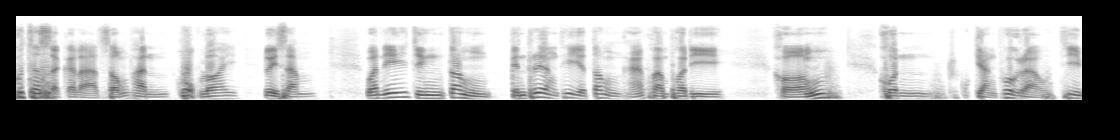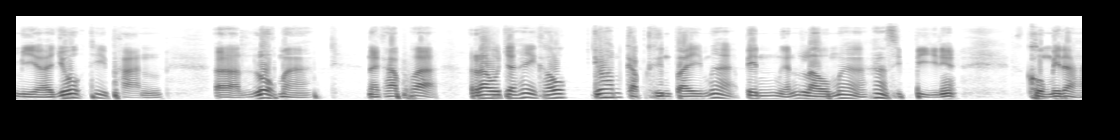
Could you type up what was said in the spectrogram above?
พุทธศักราช 2,600 ด้วยซ้ำวันนี้จึงต้องเป็นเรื่องที่จะต้องหาความพอดีของคนอย่างพวกเราที่มีอายุที่ผ่านโลกมานะครับว่าเราจะให้เขาย้อนกลับคืนไปเมื่อเป็นเหมือนเราเมื่อ 50 ปีเนี่ยคงไม่ได้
